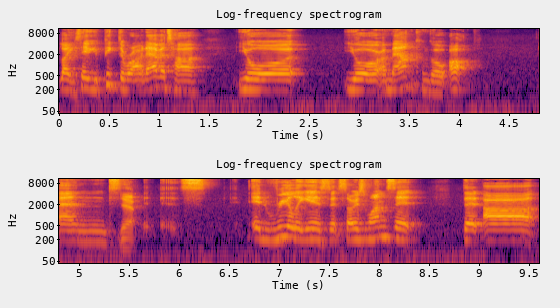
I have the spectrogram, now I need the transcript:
like say you pick the right avatar your your amount can go up. And yeah. it's it really is. It's those ones that that are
